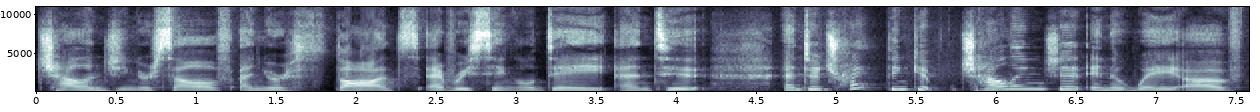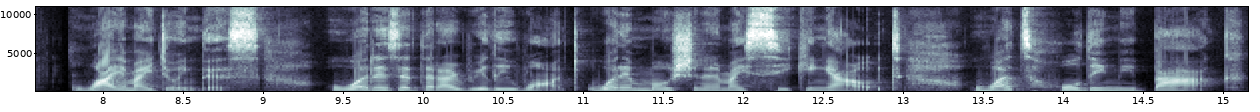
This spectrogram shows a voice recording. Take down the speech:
challenging yourself and your thoughts every single day and to and to try and think it challenge it in a way of why am I doing this? What is it that I really want? What emotion am I seeking out? What's holding me back?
